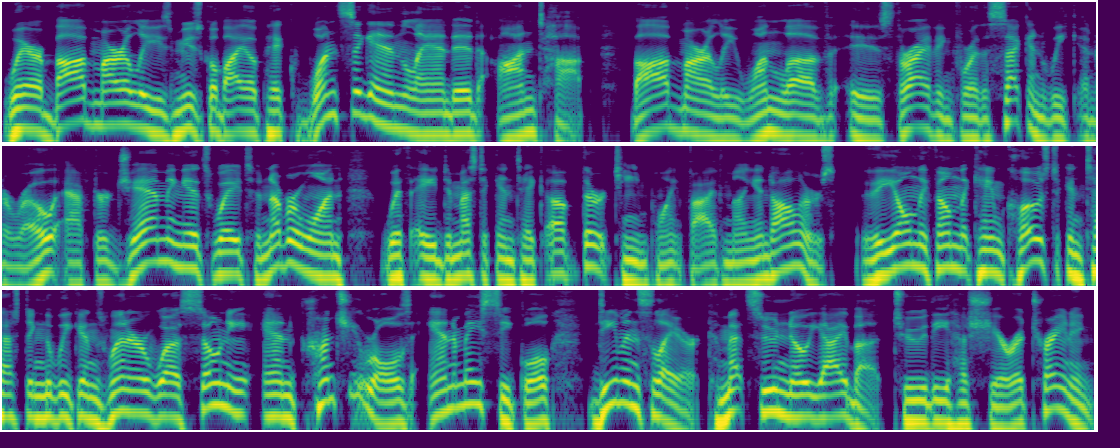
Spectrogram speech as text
where Bob Marley's musical biopic once again landed on top. Bob Marley, One Love, is thriving for the second week in a row after jamming its way to number one with a domestic intake of $13.5 million. The only film that came close to contesting the weekend's winner was Sony and Crunchyroll's anime sequel, Demon Slayer Kimetsu no Yaiba to the Hashira training,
